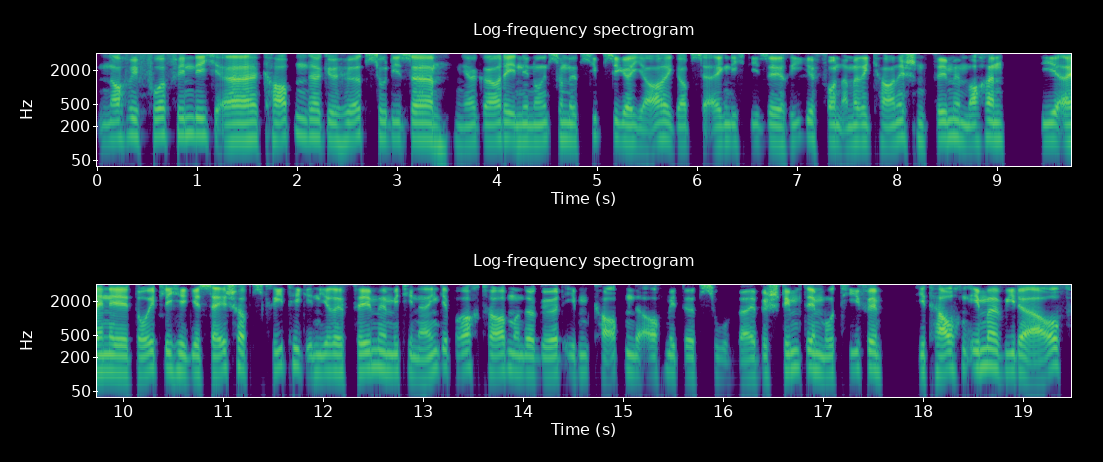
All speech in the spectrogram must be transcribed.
nach wie vor finde ich, äh, Carpenter gehört zu dieser, ja, gerade in den 1970er Jahre gab es ja eigentlich diese Riege von amerikanischen Filmemachern, die eine deutliche Gesellschaftskritik in ihre Filme mit hineingebracht haben und da gehört eben Carpenter auch mit dazu, weil bestimmte Motive, die tauchen immer wieder auf.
